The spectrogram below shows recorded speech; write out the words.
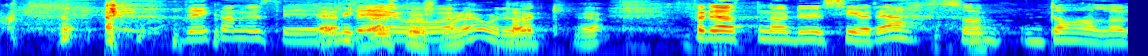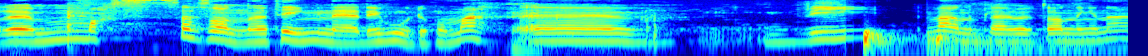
det kan du si. Jeg liker Det spørsmålet. jo- Takk. Ja. For at når du sier det, så daler det masse sånne ting ned i hodet på meg. Eh, vi, vernepleierutdanningene,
